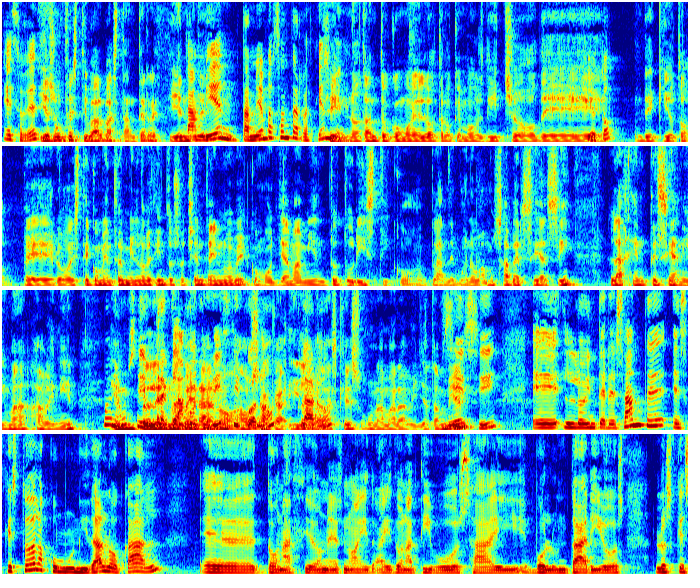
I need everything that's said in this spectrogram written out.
Eso es. Y es un festival bastante reciente. También, también bastante reciente. Sí, no tanto como el otro que hemos dicho de. De Kioto, pero este comenzó en 1989 como llamamiento turístico, en plan de, bueno, vamos a ver si así la gente se anima a venir Bueno, en sí, pleno verano a turístico, ¿no? Osaka. Y la verdad es que es una maravilla también. Sí, sí. Eh, lo interesante es que es toda la comunidad local, eh, donaciones, ¿no? Hay, hay donativos, hay voluntarios, los que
